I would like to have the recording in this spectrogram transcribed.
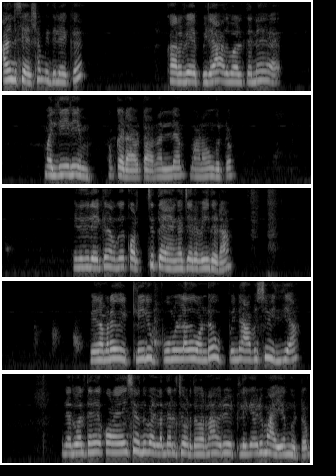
അതിന് ശേഷം ഇതിലേക്ക് കറിവേപ്പില അതുപോലെ തന്നെ മല്ലിയിലയും ഒക്കെ ഇടാം കേട്ടോ. നല്ല മണവും കിട്ടും. പിന്നെ ഇതിലേക്ക് നമുക്ക് കുറച്ച് തേങ്ങ ചിരവിതിടാം പിന്നെ നമ്മുടെ ഇഡ്ഡലിയിൽ ഉപ്പുമുള്ളത് കൊണ്ട് ഉപ്പിന്റെ ആവശ്യമില്ല. പിന്നെ അതുപോലെ തന്നെ കുറേശ്ശെ ഒന്ന് വെള്ളം തെളിച്ച് കൊടുത്ത് പറഞ്ഞാൽ ഒരു ഇഡ്ഡലിക്ക് ഒരു മയം കിട്ടും.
